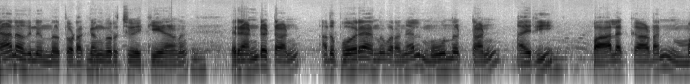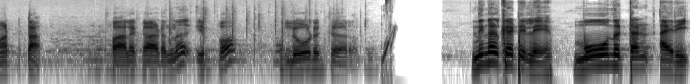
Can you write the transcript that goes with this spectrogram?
ഞാൻ അതിന് ഇന്ന് തുടക്കം കുറിച്ച് വെക്കുകയാണ്. രണ്ട് ടൺ അത് പോരാ എന്ന് പറഞ്ഞാൽ മൂന്ന് ടൺ അരി പാലക്കാടൻ മട്ട. പാലക്കാട് നിന്ന് ഇപ്പോൾ ലോഡ് കയറും. നിങ്ങൾ കേട്ടില്ലേ? മൂന്ന് ടൺ അരി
